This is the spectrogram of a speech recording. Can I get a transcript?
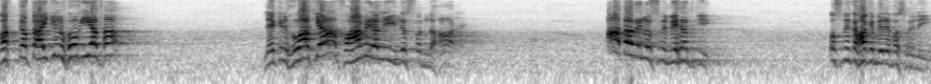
وقت کا تعین ہو گیا تھا۔ لیکن ہوا کیا؟ فامر علی، نصف النہار۔ ہے آدھا دن اس نے محنت کی۔ اس نے کہا کہ میرے بس میں نہیں۔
